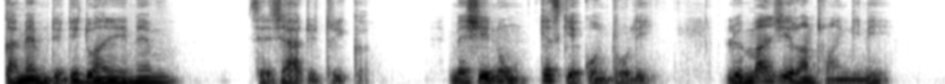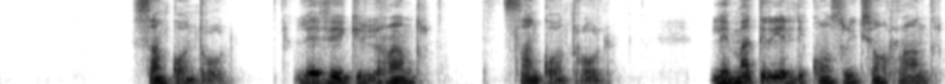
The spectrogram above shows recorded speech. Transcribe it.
quand même de dédouaner même ce genre de trucs. Mais chez nous, qu'est-ce qui est contrôlé? Le manger rentre en Guinée sans contrôle. Les véhicules rentrent sans contrôle. Les matériels de construction rentrent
